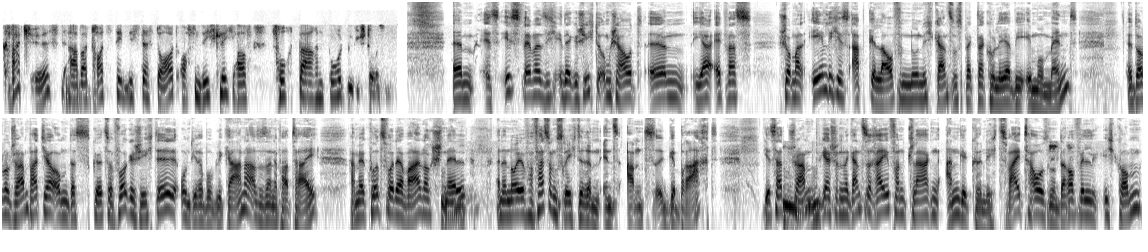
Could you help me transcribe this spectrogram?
Quatsch ist, aber trotzdem ist das dort offensichtlich auf fruchtbaren Boden gestoßen. Ähm, es ist, wenn man sich in der Geschichte umschaut, ähm, ja etwas schon mal Ähnliches abgelaufen, nur nicht ganz so spektakulär wie im Moment. Donald Trump hat ja, um das gehört zur Vorgeschichte, und die Republikaner, also seine Partei, haben ja kurz vor der Wahl noch schnell eine neue Verfassungsrichterin ins Amt gebracht. Jetzt hat mhm. Trump ja schon eine ganze Reihe von Klagen angekündigt. 2000, und darauf will ich kommen,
